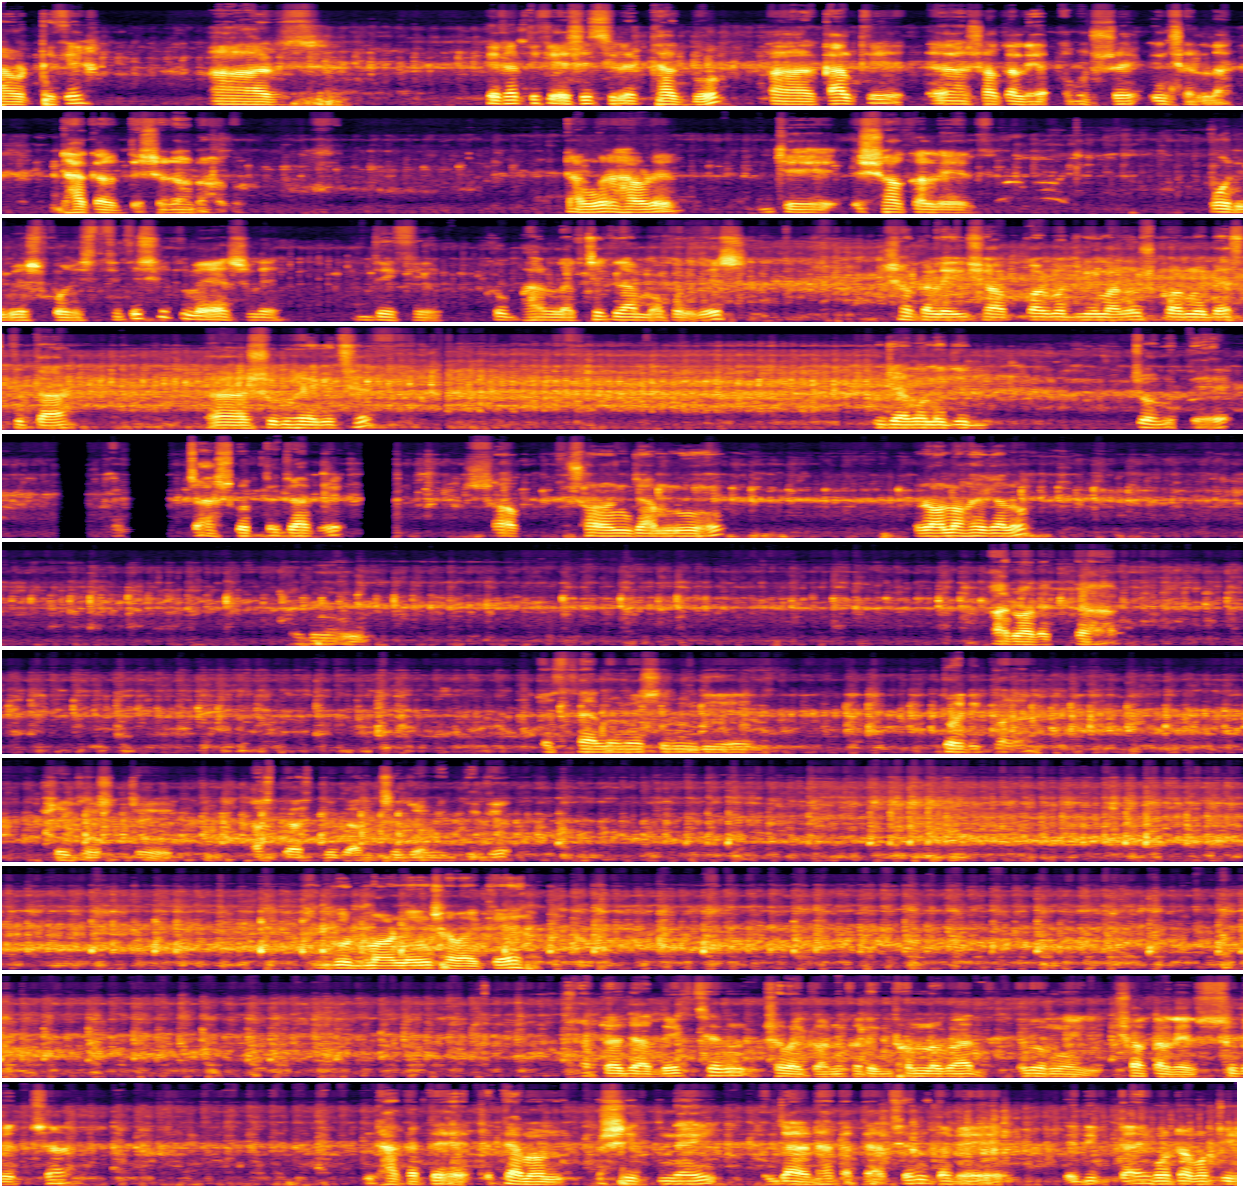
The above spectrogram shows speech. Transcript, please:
হাওড় থেকে। আর এখান থেকে এসে সিলেট থাকব। আর কালকে সকালে অবশ্যই ইনশাল্লাহ ঢাকার উদ্দেশ্যে রওনা হব। টাঙ্গুয়ার হাওড়ের যে সকালের পরিবেশ, পরিস্থিতি সেগুলো আসলে দেখে খুব ভালো লাগছে। গ্রাম্য পরিবেশ, সকালেই সব কর্মজীবী মানুষ, কর্মব্যস্ততা শুরু হয়ে গেছে। যেমন এই যে জমিতে চাষ করতে যাবে, সব সরঞ্জাম নিয়ে রওনা হয়ে গেল। এবং আরও আরেকটা স্যালো মেশিন দিয়ে তৈরি করা। সেই জিনিসটি আস্তে আস্তে যাচ্ছে জমির দিকে। গুড মর্নিং সবাইকে। আপনারা যা দেখছেন, সবাইকে অনেক অনেক ধন্যবাদ এবং এই সকালের শুভেচ্ছা। ঢাকাতে তেমন শীত নেই, যারা ঢাকাতে আছেন, তবে এদিকটায় মোটামুটি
